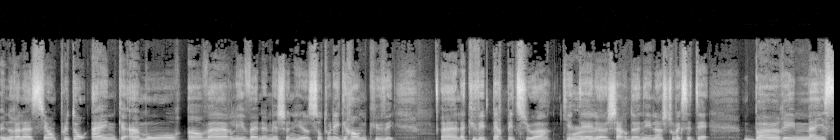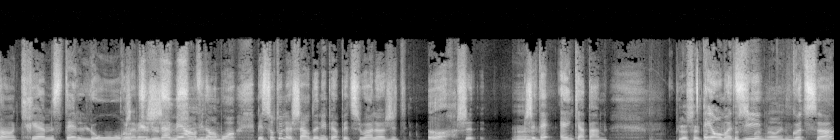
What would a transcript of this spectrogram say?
une relation plutôt haine que amour envers les vins de Mission Hill, surtout les grandes cuvées. Euh, la cuvée Perpetua, qui Ouais. était le chardonnay, là, je trouvais que c'était beurré, maïs en crème, c'était lourd, j'avais jamais envie d'en boire. Mais surtout le chardonnay Perpetua, là, j'étais, oh, incapable. Puis là, Et on m'a dit, ah ouais. goûte ça.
